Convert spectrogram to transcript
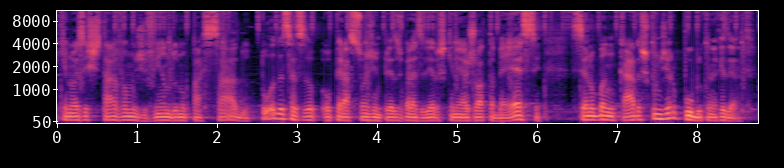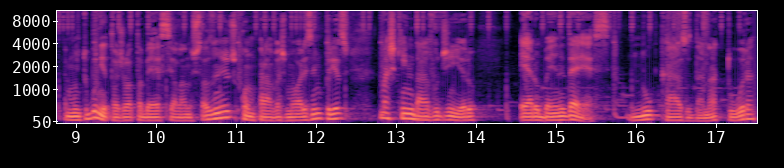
é que nós estávamos vendo no passado todas essas operações de empresas brasileiras, que nem a JBS, sendo bancadas com dinheiro público. Né? Quer dizer, é muito bonito. A JBS ia lá nos Estados Unidos, comprava as maiores empresas, mas quem dava o dinheiro era o BNDES. No caso da Natura,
